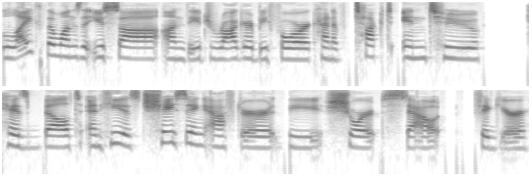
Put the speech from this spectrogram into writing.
like the ones that you saw on the Draugr before, kind of tucked into his belt, and he is chasing after the short, stout figure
